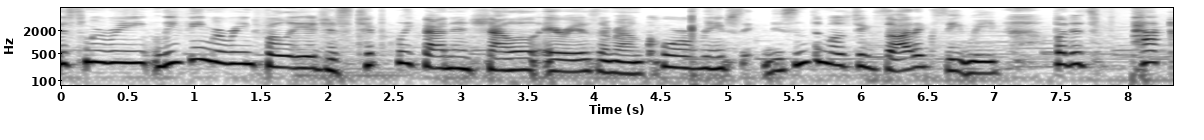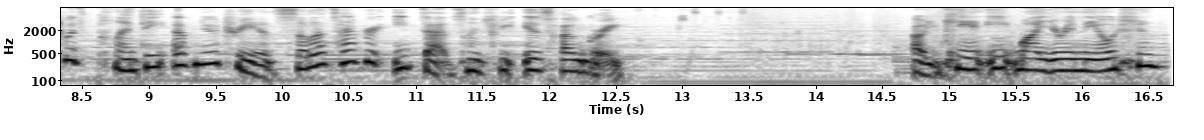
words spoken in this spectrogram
This marine, leafy marine foliage is typically found in shallow areas around coral reefs. It isn't the most exotic seaweed, but it's packed with plenty of nutrients. So let's have her eat that since she is hungry. Oh, you can't eat while you're in the ocean?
